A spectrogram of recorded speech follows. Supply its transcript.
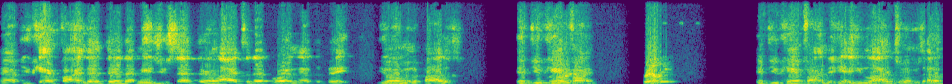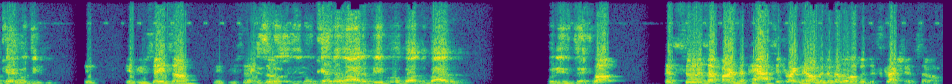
Now, if you can't find that there, that means you sat there and lied to that boy in that debate. You owe him an apology. If you can't find it. Really? If you can't find it, yeah, you lied to him. Is that okay with you? If you say so. If you say Is it, so. it okay to lie to people about the Bible? What do you think? Well, as soon as I find the passage, right now I'm in the middle of a discussion, so.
